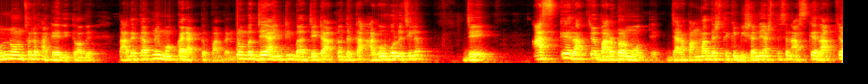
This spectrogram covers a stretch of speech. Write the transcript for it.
অন্য অঞ্চলে পাঠিয়ে দিতে হবে। তাদেরকে আপনি মক্কায় রাখতে পারবেন। নম্বর যে আইনটি বা যেটা আপনাদেরকে আগেও বলেছিলাম যে আজকে রাত্রে বারোটার মধ্যে যারা বাংলাদেশ থেকে ভিসা নিয়ে আসতেছেন, আজকে রাত্রে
